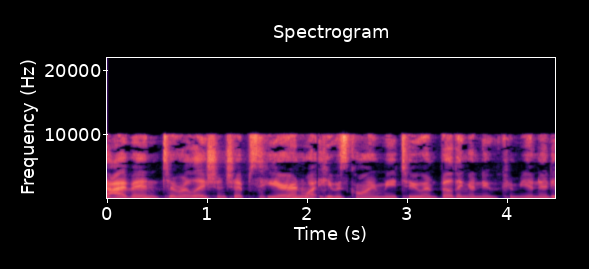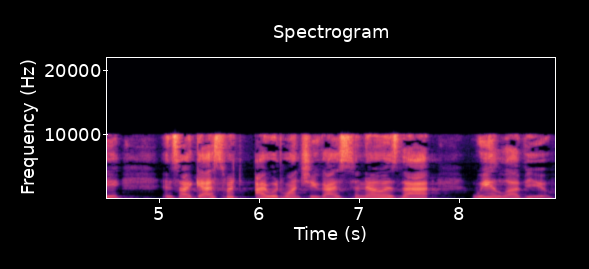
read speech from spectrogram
dive into relationships here and what he was calling me to and building a new community. And so I guess what I would want you guys to know is that we love you.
